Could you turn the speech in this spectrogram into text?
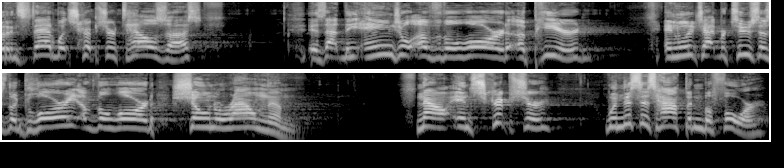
But instead, what scripture tells us is that the angel of the Lord appeared. And Luke chapter 2 says, the glory of the Lord shone around them. Now, in scripture, when this has happened before,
